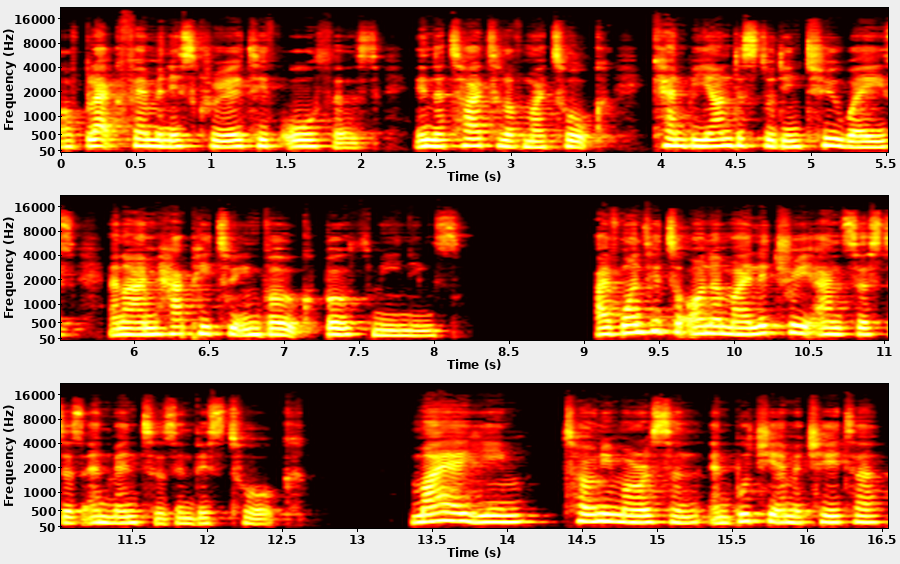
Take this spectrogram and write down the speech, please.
of Black feminist creative authors, in the title of my talk can be understood in two ways, and I am happy to invoke both meanings. I've wanted to honour my literary ancestors and mentors in this talk. May Ayim, Toni Morrison, and Buchi Emecheta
